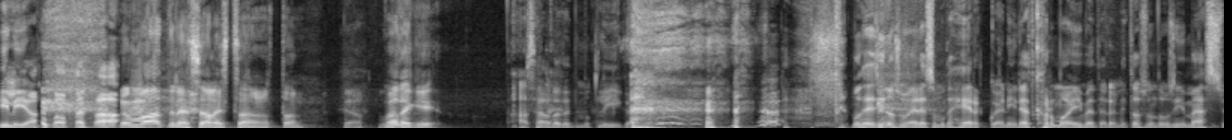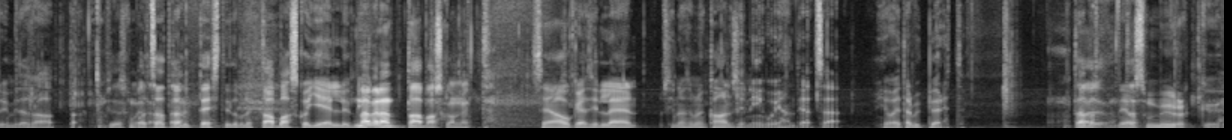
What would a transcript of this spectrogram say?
Hiljaa, lopetaan. No mä ajattelin, että sä olisit sanonut ton. Joo, Mä jotenkin... Sä odotit mut liikaa. Mutta hei, siinä on sun edessä muuten herkkuja. Niitä, jotka varmaan ihmetellä, niin tossa on tommosia mässyjä, mitä saa ottaa. Voit ottaa nyt testiä tommonen tabasko jelly. Mä vedän tabaskon nyt. Se aukeaa silleen, siinä on semmonen kansi niinku ihan, tiedät sä. Joo, ei tarvi pyörittää. Tää, tässä on myrkkyä.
